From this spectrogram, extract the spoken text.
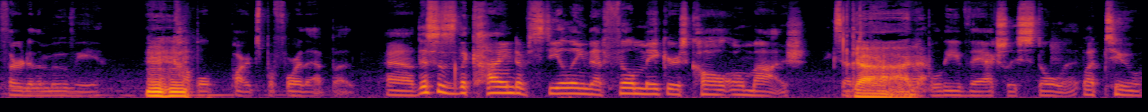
third of the movie, and Mhm. a couple parts before that. But uh, this is the kind of stealing that filmmakers call homage. Except God. I don't believe they actually stole it. But to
